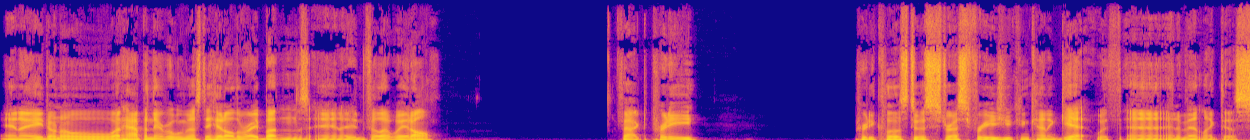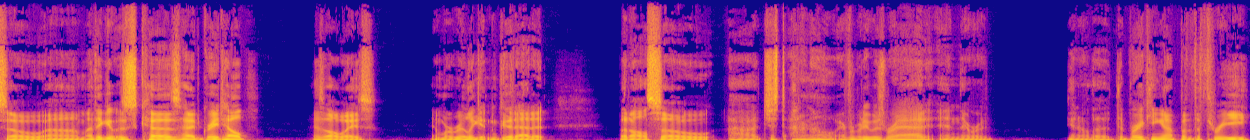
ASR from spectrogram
And I don't know what happened there, but we must have hit all the right buttons, and I didn't feel that way at all. In fact, pretty pretty close to as stress free as you can kind of get with uh, an event like this. So um, I think it was because I had great help, as always, and we're really getting good at it. But also, uh, just I don't know, everybody was rad, and there were, you know, the the breaking up of the three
